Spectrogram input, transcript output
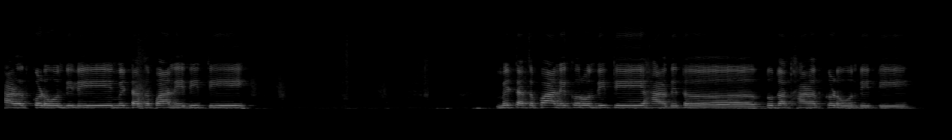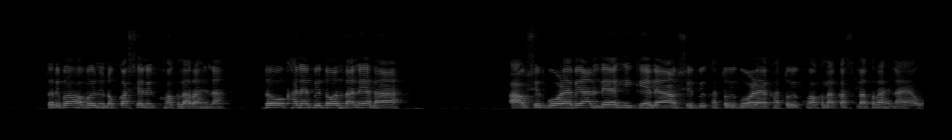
हळद कडवून दिली मिठाचं पाणी देती. मिठाचं पाणी करून देते हळदीत दुधात हळद कडवून देते. तरी भावा बहिणीनं कशानेच खोकला राहिना. दवाखान्यात बी दोनदा नेला. औषध गोळ्या बी आणल्या हे केल्या औषध बी खातोय गोळ्या खातोय खोकला कसलाच राहणार अहो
